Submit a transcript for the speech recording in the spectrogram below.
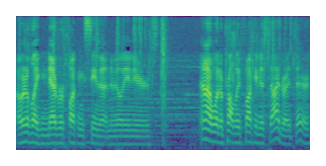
I would have like never fucking seen that in a million years. And I would have probably fucking just died right there.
